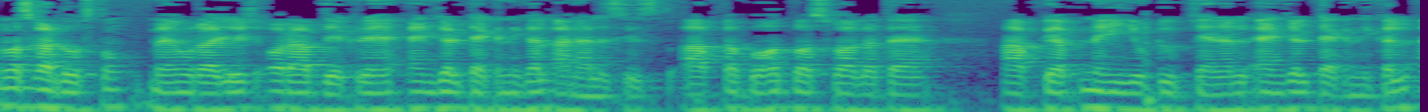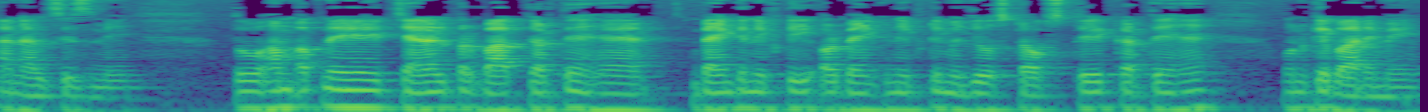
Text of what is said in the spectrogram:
नमस्कार दोस्तों, मैं हूँ राजेश और आप देख रहे हैं एंजल टेक्निकल एनालिसिस तो आपका बहुत बहुत स्वागत है आपके अपने ही YouTube channel Angel technical analysis में। तो हम अपने चैनल पर बात करते हैं बैंक निफ्टी और बैंक निफ्टी में जो स्टॉक्स ट्रेड करते हैं, उनके बारे में।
